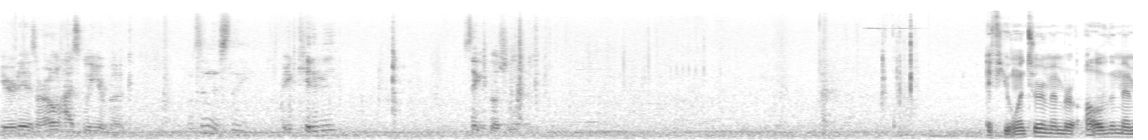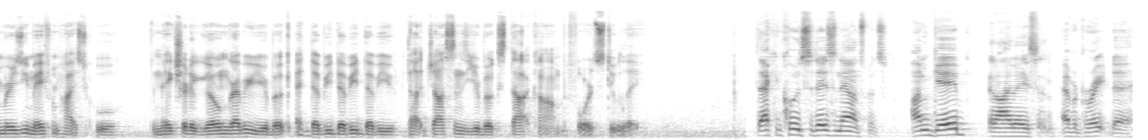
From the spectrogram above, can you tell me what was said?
Here it is, our own high school yearbook. What's in this thing? Are you kidding me? Let's take a closer look. If you want to remember all of the memories you made from high school, then make sure to go and grab your yearbook at www.jostensyearbooks.com before it's too late. That concludes today's announcements. I'm Gabe. And I'm Mason. Have a great day.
